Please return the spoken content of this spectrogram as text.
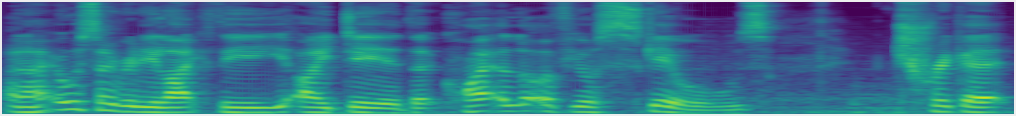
and I also really like the idea that quite a lot of your skills trigger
